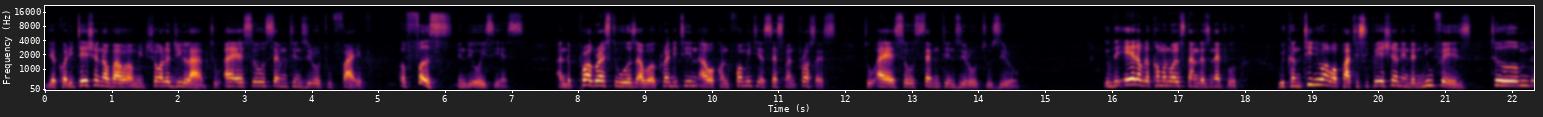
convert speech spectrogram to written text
the accreditation of our metrology lab to ISO 17025, a first in the OECS, and the progress towards our accrediting our conformity assessment process to ISO 17020. With the aid of the Commonwealth Standards Network, we continue our participation in the new phase termed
